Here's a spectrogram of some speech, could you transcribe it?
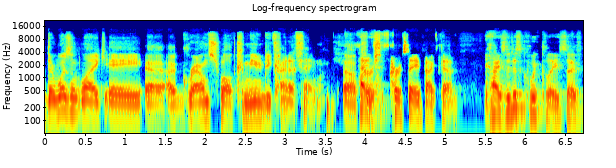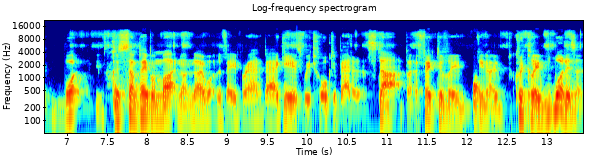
there wasn't like a, a, groundswell community kind of thing uh, hey, per, per se back then. Hey, so just quickly, so what? Because some people might not know what the V brown bag is. We talked about it at the start, but effectively, you know, quickly, what is it?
